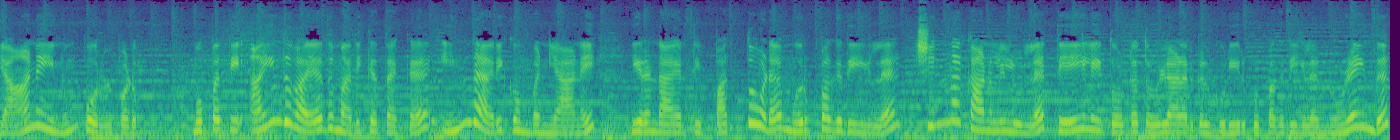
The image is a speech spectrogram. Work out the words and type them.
யானையினும் பொருள்படும். முப்பத்தி ஐந்து வயது மதிக்கத்தக்க இந்த அரிக்கொம்பன் யானை இரண்டாயிரத்தி பத்தோட முற்பகுதியில சின்ன காணலில் உள்ள தேயிலை தோட்ட தொழிலாளர்கள் குடியிருப்பு பகுதியில நுழைந்து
